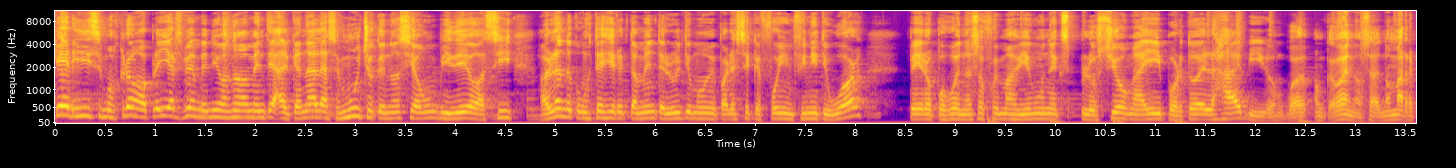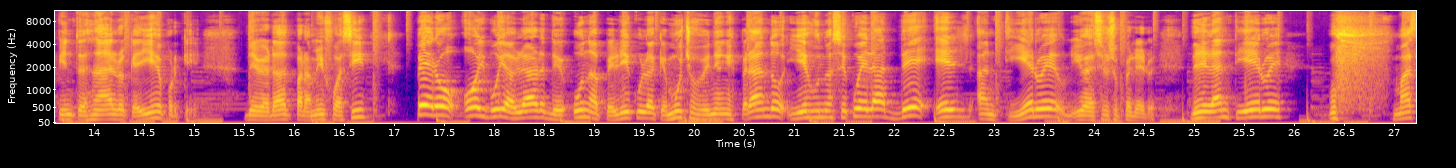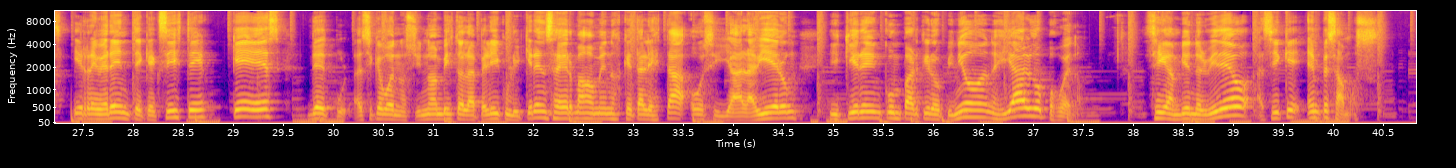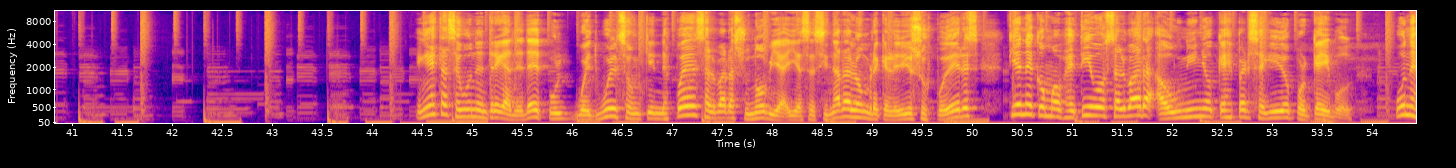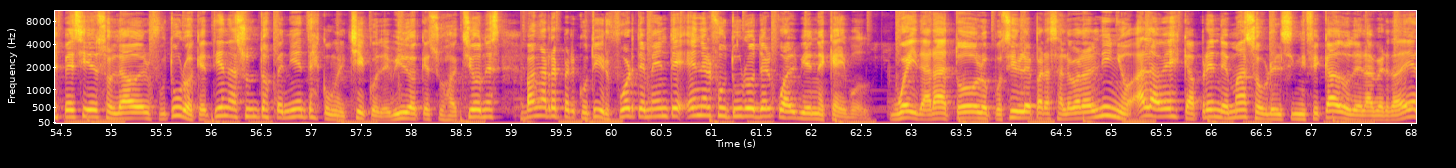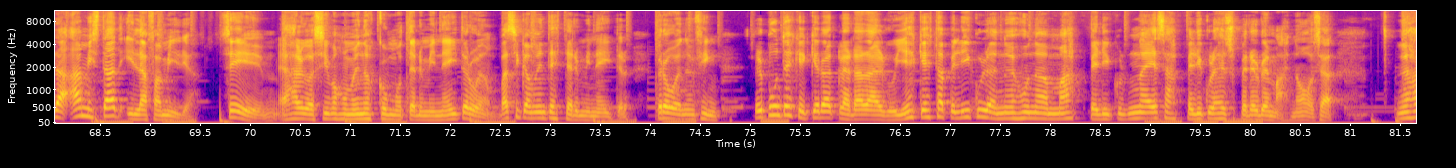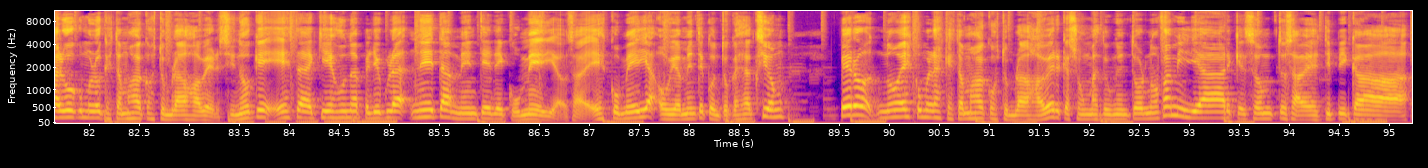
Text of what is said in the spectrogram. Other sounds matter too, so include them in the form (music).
Queridísimos Chroma Players, bienvenidos nuevamente al canal. Hace mucho que no hacía un video así, hablando con ustedes directamente. El último me parece que fue Infinity War. Pero pues bueno, eso fue más bien una explosión ahí por todo el hype. Y aunque bueno, o sea, no me arrepiento de nada de lo que dije porque de verdad para mí fue así. Pero hoy voy a hablar de una película que muchos venían esperando y es una secuela de El antihéroe, iba a decir superhéroe, del antihéroe más irreverente que existe, que es Deadpool. Así que bueno, si no han visto la película y quieren saber más o menos qué tal está, o si ya la vieron y quieren compartir opiniones y algo, pues bueno, sigan viendo el video, así que empezamos. En esta segunda entrega de Deadpool, Wade Wilson, quien después de salvar a su novia y asesinar al hombre que le dio sus poderes, tiene como objetivo salvar a un niño que es perseguido por Cable, una especie de soldado del futuro que tiene asuntos pendientes con el chico debido a que sus acciones van a repercutir fuertemente en el futuro del cual viene Cable. Wade hará todo lo posible para salvar al niño a la vez que aprende más sobre el significado de la verdadera amistad y la familia. Sí, es algo así más o menos como Terminator, bueno, básicamente es Terminator, pero bueno, en fin, el punto es que quiero aclarar algo y es que esta película no es una más película, una de esas películas de superhéroe más, ¿no? O sea, no es algo como lo que estamos acostumbrados a ver, sino que esta de aquí es una película netamente de comedia. O sea, es comedia, obviamente con toques de acción, pero no es como las que estamos acostumbrados a ver, que son más de un entorno familiar, que son, tú sabes, típica,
